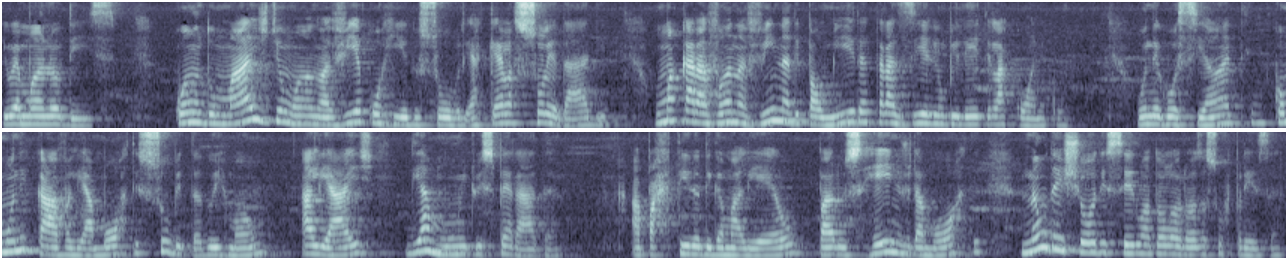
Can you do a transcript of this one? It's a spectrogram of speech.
E o Emmanuel diz: quando mais de um ano havia corrido sobre aquela soledade, uma caravana vinda de Palmira trazia-lhe um bilhete lacônico. O negociante comunicava-lhe a morte súbita do irmão, aliás, de há muito esperada. A partida de Gamaliel para os reinos da morte não deixou de ser uma dolorosa surpresa.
